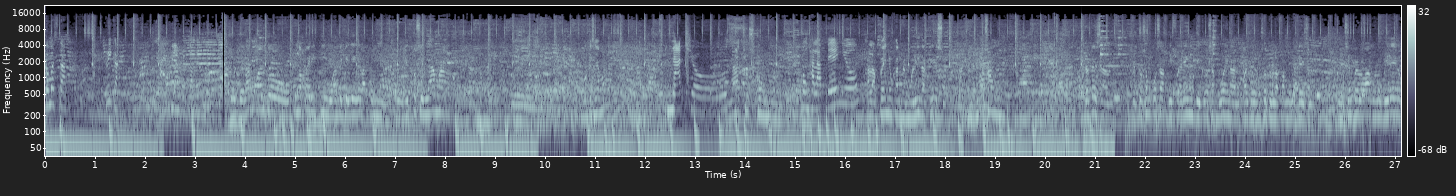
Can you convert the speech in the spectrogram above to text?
¿Cómo está? Rica. Ordenamos algo, un aperitivo antes que llegue la comida. Esto se llama, eh, ¿cómo que se llama? Nachos. Nachos con Con jalapeño. jalapeño, carne molida, queso. Estos son, ya ustedes saben, estos son cosas diferentes y cosas buenas de parte de nosotros, la familia Reci. Como siempre lo hago en los videos,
